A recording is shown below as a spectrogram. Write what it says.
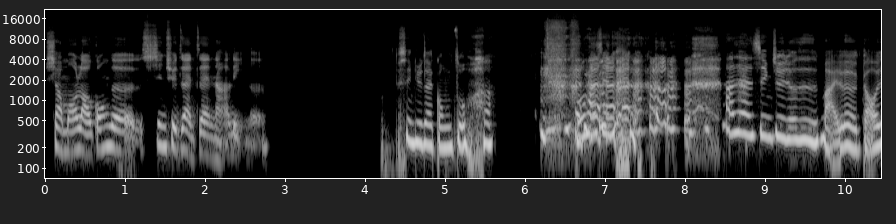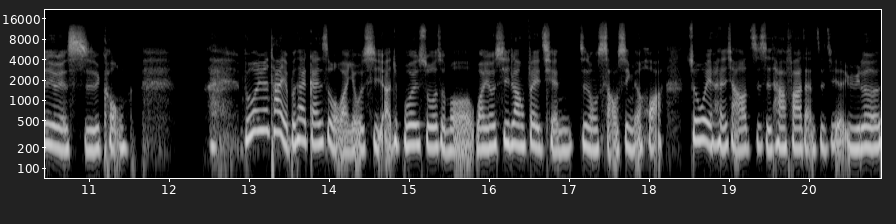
小毛老公的兴趣在在哪里呢？兴趣在工作啊。他现在 他现在兴趣就是买乐高，就有点失控。唉，不过因为他也不太干涉我玩游戏啊，就不会说什么玩游戏浪费钱这种扫兴的话，所以我也很想要支持他发展自己的娱乐。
